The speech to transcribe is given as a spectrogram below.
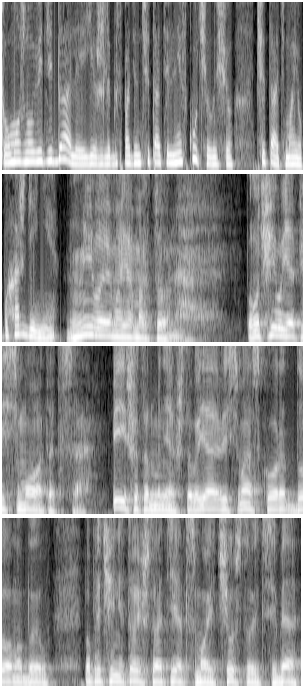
то можно увидеть далее, ежели господин читатель не скучил еще читать мое похождение. Милая моя Мартона, получил я письмо от отца. Пишет он мне, чтобы я весьма скоро дома был, по причине той, что отец мой чувствует себя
